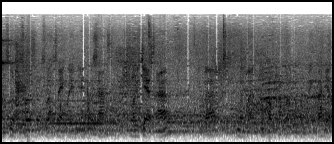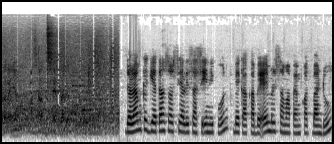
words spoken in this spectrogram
unsur-unsur swasta yang lainnya yang bisa melalui CSR juga membantu program-program pemerintah di antaranya masalah kesehatan dan dalam kegiatan sosialisasi ini pun, BKKBN bersama Pemkot Bandung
